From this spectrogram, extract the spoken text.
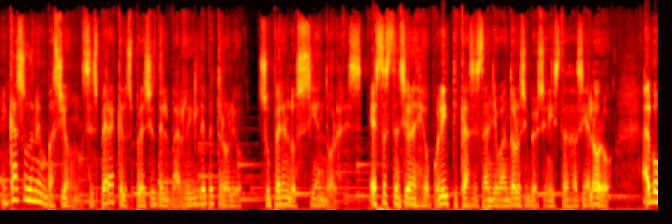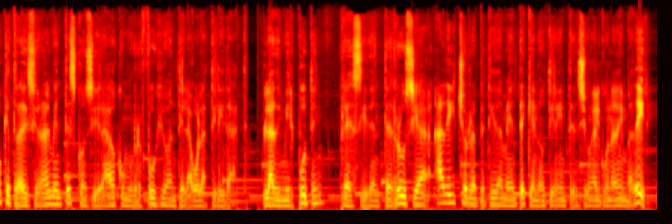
En caso de una invasión, se espera que los precios del barril de petróleo superen los 100 dólares. Estas tensiones geopolíticas están llevando a los inversionistas hacia el oro, algo que tradicionalmente es considerado como un refugio ante la volatilidad. Vladimir Putin, presidente de Rusia, ha dicho repetidamente que no tiene intención alguna de invadir.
